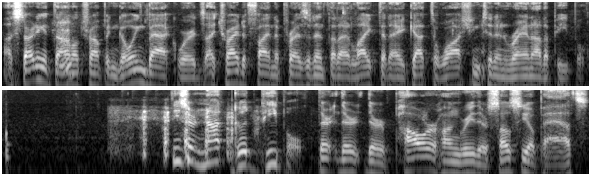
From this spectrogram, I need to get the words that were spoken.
Uh, starting at Donald Trump and going backwards, I tried to find a president that I liked, that I got to Washington and ran out of people. These are not good people. They're they're they're power hungry. They're sociopaths,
